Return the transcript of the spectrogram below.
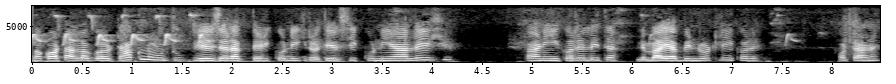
ન અટા લગ ઢાકલું હતું. એ જરાક તડકો નીકળ્યો તે સીકુની આ લઈ છે. પાણી કરે લીધા. ને માયાબીન રોટલી કરે અટાણે.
